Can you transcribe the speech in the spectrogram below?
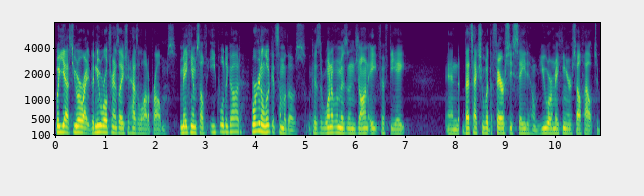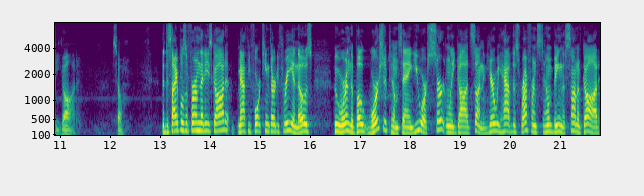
But yes, you are right. The New World Translation has a lot of problems. Making himself equal to God. We're going to look at some of those because one of them is in John 8 58. And that's actually what the Pharisees say to him You are making yourself out to be God. So the disciples affirm that he's God. Matthew 14 33. And those who were in the boat worshiped him, saying, You are certainly God's son. And here we have this reference to him being the Son of God,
